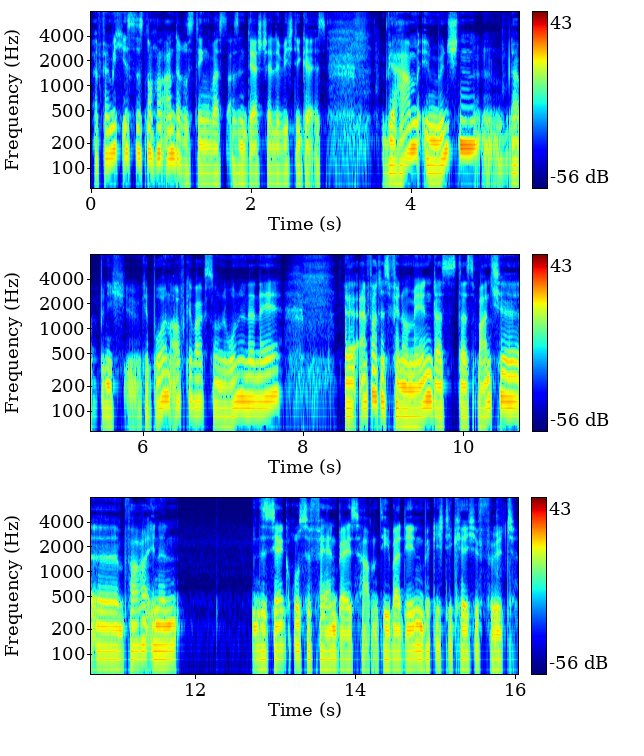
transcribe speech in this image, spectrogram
für mich ist es noch ein anderes Ding, was also an der Stelle wichtiger ist. Wir haben in München, da bin ich geboren, aufgewachsen und wohne in der Nähe, äh, einfach das Phänomen, dass, dass manche äh, PfarrerInnen eine sehr große Fanbase haben, die bei denen wirklich die Kirche füllt.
